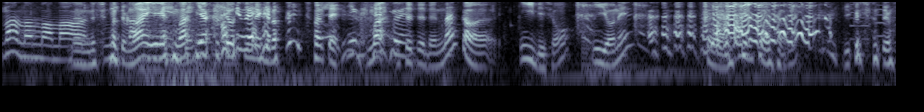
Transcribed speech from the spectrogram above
まあまあまあまあちょっと待って、前、二回目。前役してほしいんだけど、ちょっと待って、ま、ちょちょちょ、仲はいいでしょ？いいよね？そう。びっくりしちゃって、今。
